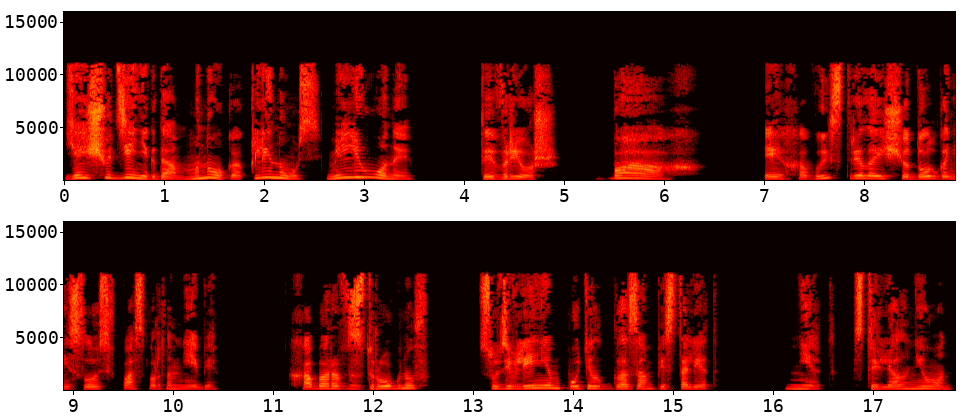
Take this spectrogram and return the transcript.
Я еще денег дам. Много. Клянусь. Миллионы». «Ты врешь». «Бах!» Эхо выстрела еще долго неслось в пасмурном небе. Хабаров, вздрогнув, с удивлением поднял к глазам пистолет. Нет, стрелял не он.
